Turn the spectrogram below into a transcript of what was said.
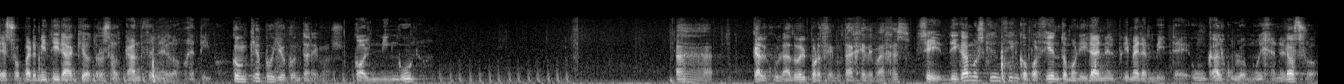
Eso permitirá que otros alcancen el objetivo. ¿Con qué apoyo contaremos? Con ninguno. Ah, ¿Calculado el porcentaje de bajas? Sí, digamos que un 5% morirá en el primer envite, un cálculo muy generoso.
